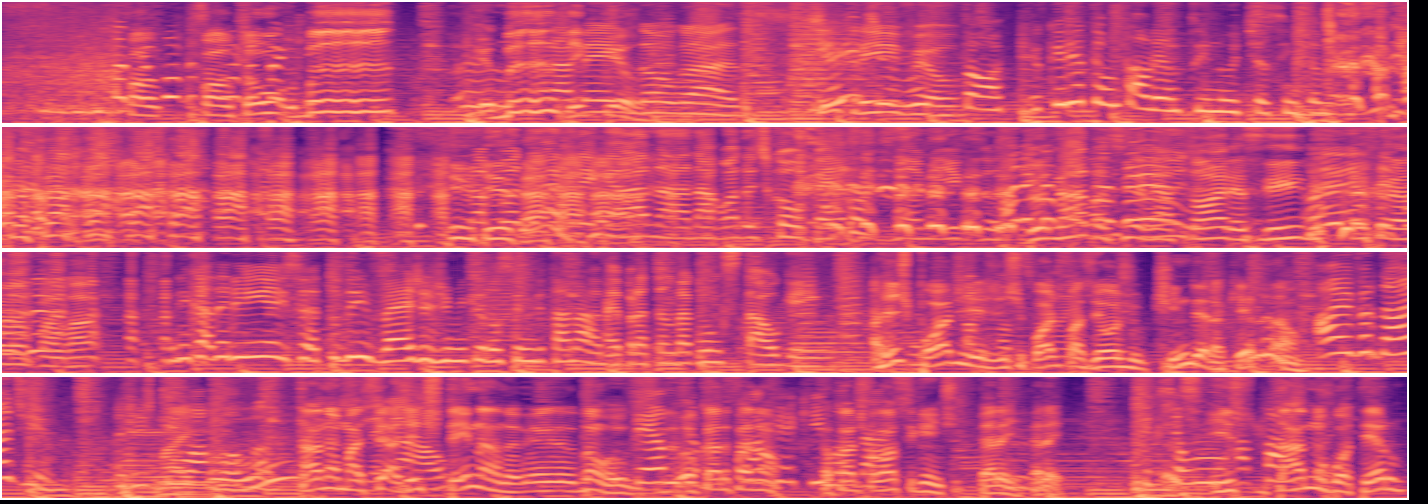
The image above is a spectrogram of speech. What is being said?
Fal- faltou o. Parabéns, Douglas. Gente, Incrível. muito top. Eu queria ter um talento inútil assim também. Pra poder pegar na, na roda de conversa dos amigos. assim. Do nada, assim, aleatório, assim. Não tem nada pra falar. Brincadeirinha, isso é tudo inveja de mim que eu não sei imitar nada. É pra tentar conquistar alguém. A gente pode, a gente pode fazer hoje o Tinder aquele, não? Ah, é verdade. A gente tem um arroba. Tá, não, mas se a gente tem, não. Eu, não, eu- Temos, eu quero eu fazer, não. aqui Eu quero mandar. falar o seguinte, peraí, peraí. Tem que ser um Isso rapaz. tá no roteiro,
